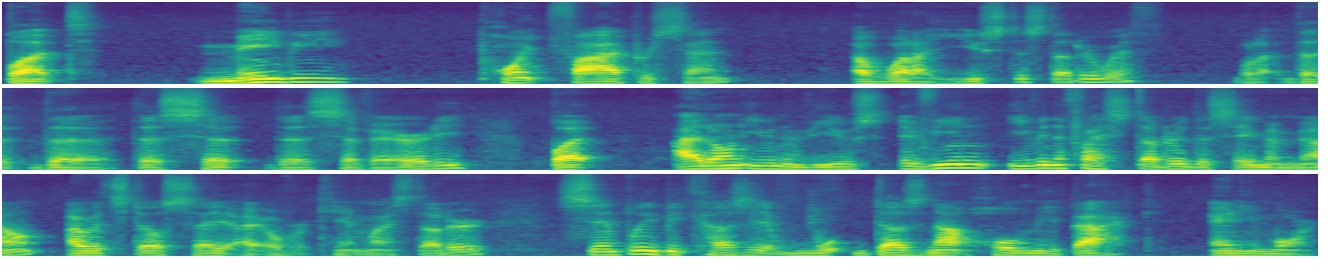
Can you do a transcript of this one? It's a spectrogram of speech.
But maybe 0.5% of what I used to stutter with, what the the the the severity, but I don't even view even even if I stuttered the same amount, I would still say I overcame my stutter simply because it does not hold me back anymore.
